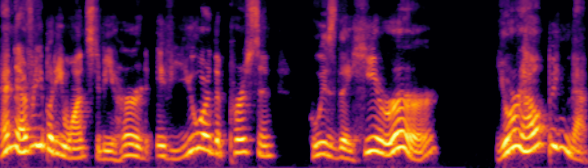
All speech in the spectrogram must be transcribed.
And everybody wants to be heard. If you are the person who is the hearer, you're helping them.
